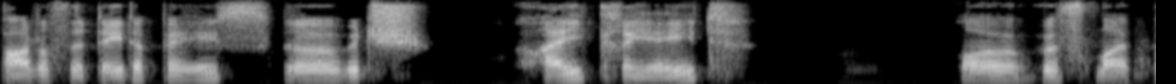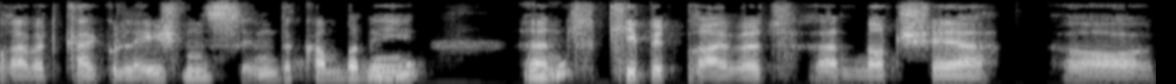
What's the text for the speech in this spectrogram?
part of the database uh, which I create or with my private calculations in the company mm-hmm. and mm-hmm. keep it private and not share, or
